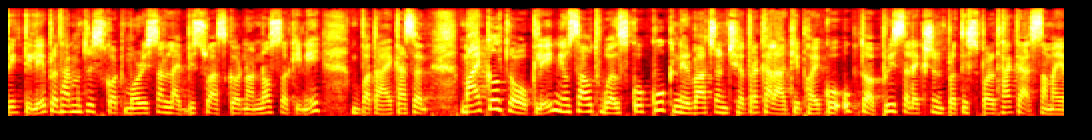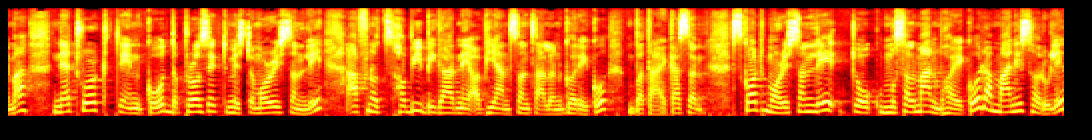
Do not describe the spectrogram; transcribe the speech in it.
व्यक्तिले प्रधानमन्त्री स्कट मोरिसनलाई विश्वास गर्न नसकिने बताएका छन् माइकल टोकले न्यू साउथ वेल्सको कुक निर्वाचन क्षेत्रका लागि भएको उक्त प्री सेलेक्सन प्रतिस्पर्धाका समयमा नेटवर्क टेनको द प्रोजेक्ट मिस्टर मोरिसनले आफ्नो छवि बिगार्ने अभियान सञ्चालन गरेको बताएका छन् स्कट मोरिसनले टोक मुसलमान भएको र मानिसहरूले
